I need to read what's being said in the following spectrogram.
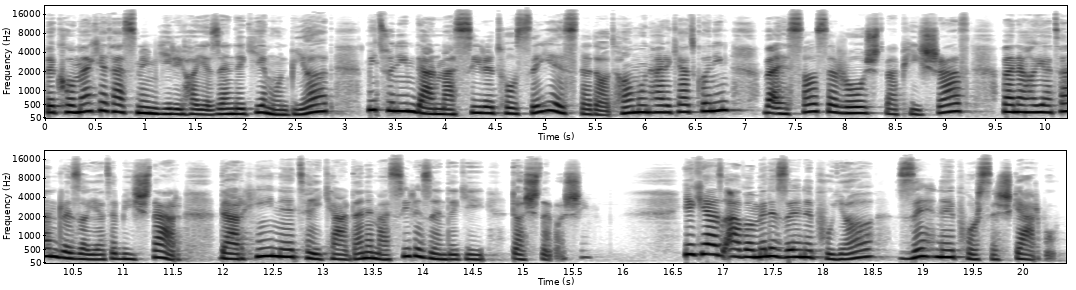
به کمک تصمیم گیری های زندگیمون بیاد می‌تونیم در مسیر توسعه استعدادهامون حرکت کنیم و احساس رشد و پیشرفت و نهایتا رضایت بیشتر در حین طی کردن مسیر زندگی داشته باشیم. یکی از عوامل ذهن پویا ذهن پرسشگر بود.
